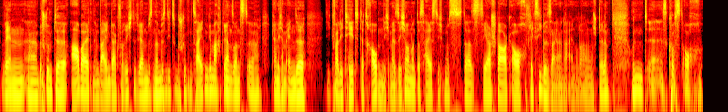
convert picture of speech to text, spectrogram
Wenn äh, bestimmte Arbeiten im Weinberg verrichtet werden müssen, dann müssen die zu bestimmten Zeiten gemacht werden, sonst äh, kann ich am Ende die Qualität der Trauben nicht mehr sichern. Und das heißt, ich muss da sehr stark auch flexibel sein an der einen oder anderen Stelle. Und äh, es kostet auch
